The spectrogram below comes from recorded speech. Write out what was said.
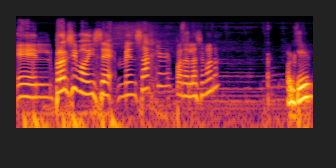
El próximo dice, mensaje para la semana. Aquí.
